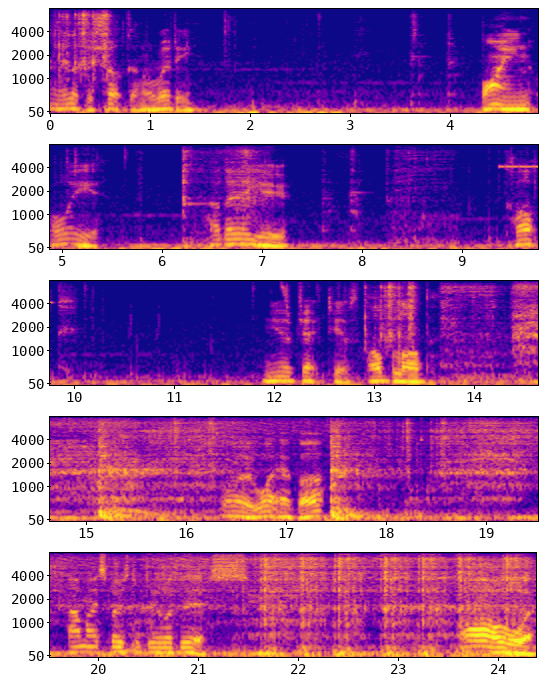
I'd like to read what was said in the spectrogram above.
Hey, look, a shotgun already. Boing. Oi. How dare you? Cock. New objective. Oblob. Whoa, whatever. How am I supposed to deal with this? Oh!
